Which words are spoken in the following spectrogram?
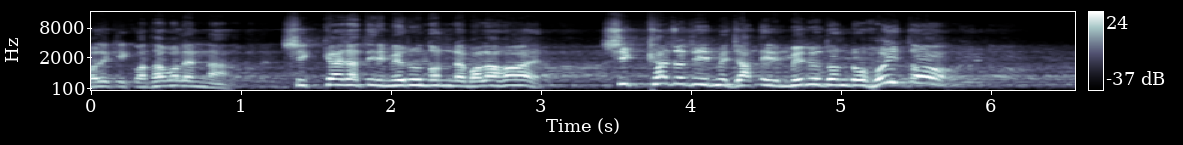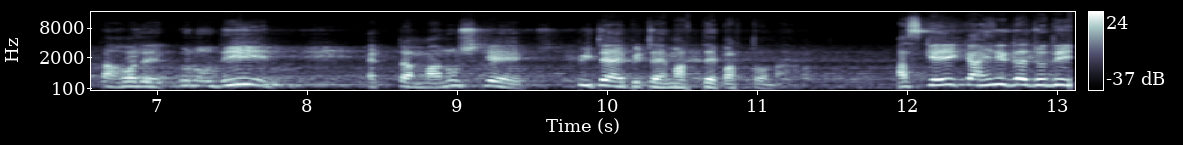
বলে কি কথা বলেন না? শিক্ষা জাতির মেরুদণ্ড বলা হয়, শিক্ষা যদি জাতির মেরুদণ্ড হইতো, তাহলে কোনোদিন একটা মানুষকে পিটায় পিটায় মারতে পারতো না। আজকে এই কাহিনীটা যদি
